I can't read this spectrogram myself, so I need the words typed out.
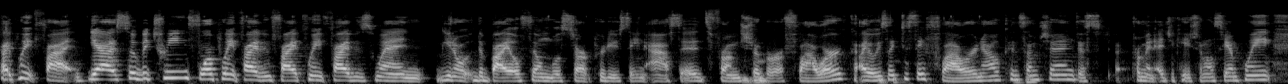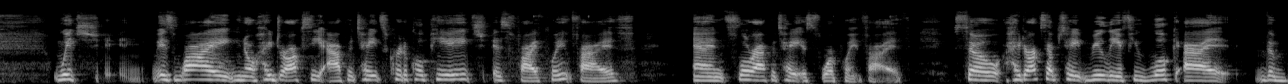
5.5. Yeah. So between 4.5 and 5.5 is when, you know, the biofilm will start producing acids from mm-hmm. sugar or flour. I always like to say flour now consumption, just from an educational standpoint, which is why, you know, hydroxyapatite's critical pH is 5.5 and fluorapatite is 4.5. So hydroxyapatite really, if you look at the,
